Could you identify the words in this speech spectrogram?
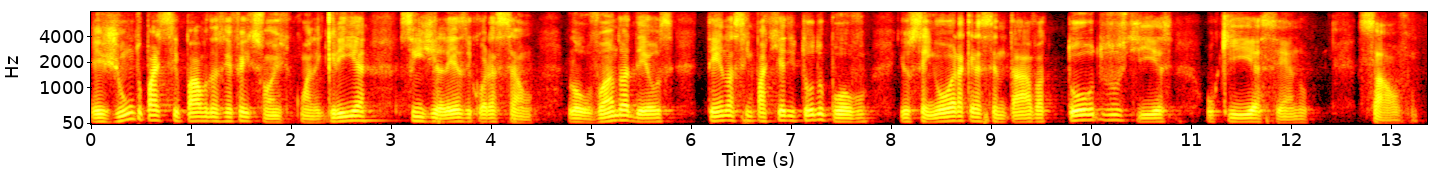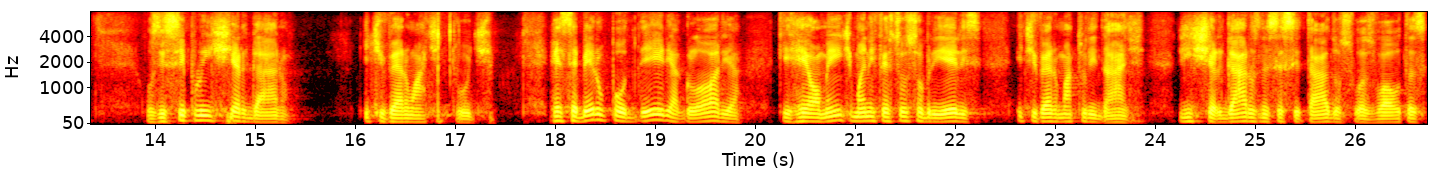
e junto participavam das refeições com alegria, singeleza de coração, louvando a Deus, tendo a simpatia de todo o povo, e o Senhor acrescentava todos os dias o que ia sendo salvo. Os discípulos enxergaram e tiveram atitude. Receberam o poder e a glória que realmente manifestou sobre eles e tiveram maturidade de enxergar os necessitados às suas voltas,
